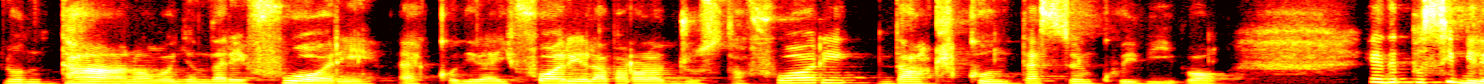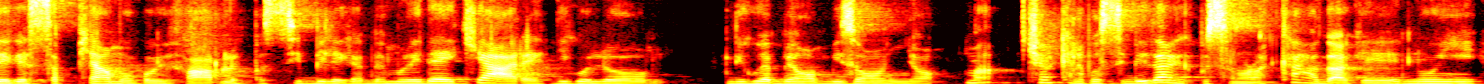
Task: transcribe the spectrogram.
lontano, voglio andare fuori, ecco direi fuori è la parola giusta, fuori dal contesto in cui vivo. Ed è possibile che sappiamo come farlo, è possibile che abbiamo le idee chiare di quello di cui abbiamo bisogno, ma c'è anche la possibilità che questo non accada, che noi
